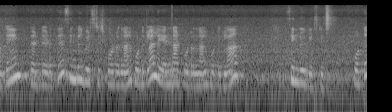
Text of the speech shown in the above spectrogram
அகைன் த்ரெட் எடுத்து சிங்கிள் பீட் ஸ்டிச் போடுறதுனாலும் போட்டுக்கலாம் இல்லை எண்ணாட் போடுறதுனாலும் போட்டுக்கலாம். சிங்கிள் பீட் ஸ்டிச் போட்டு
